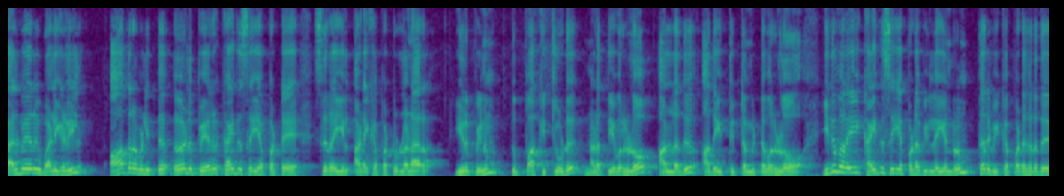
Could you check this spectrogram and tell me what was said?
பல்வேறு வழிகளில் ஆதரவளித்த ஏழு பேர் கைது செய்யப்பட்டு சிறையில் அடைக்கப்பட்டுள்ளனர். இருப்பினும் துப்பாக்கிச்சூடு நடத்தியவர்களோ அல்லது அதை திட்டமிட்டவர்களோ இதுவரை கைது செய்யப்படவில்லை என்றும் தெரிவிக்கப்படுகிறது.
